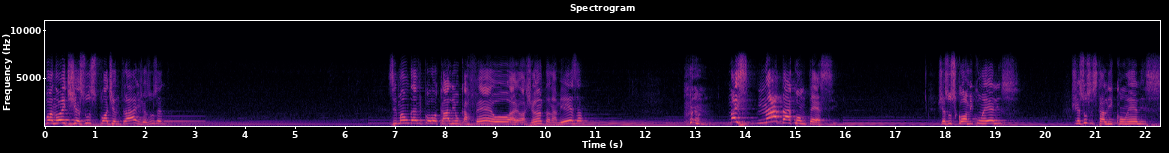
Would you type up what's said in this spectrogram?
boa noite, Jesus pode entrar? E Jesus entra. Simão deve colocar ali o café ou a, a janta na mesa. Mas nada acontece. Jesus come com eles. Jesus está ali com eles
